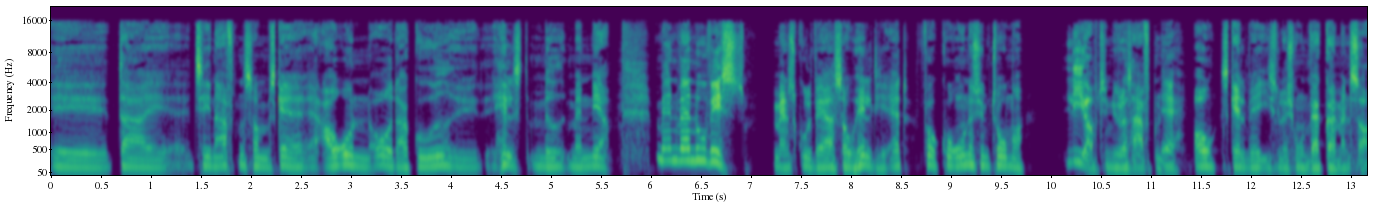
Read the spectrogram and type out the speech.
øh, der, øh, til en aften, som skal afrunde året, der er gået, øh, helst med maner. Men hvad nu hvis man skulle være så uheldig at få coronasymptomer lige op til nytårsaften, ja. og skal være i isolation. Hvad gør man så?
